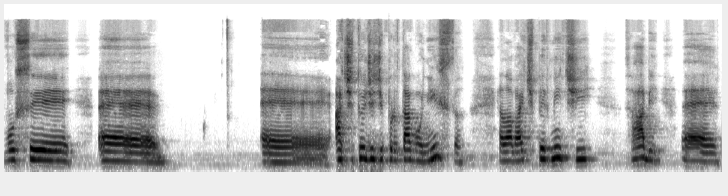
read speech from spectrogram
você. É, é, atitude de protagonista, ela vai te permitir, sabe, é,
